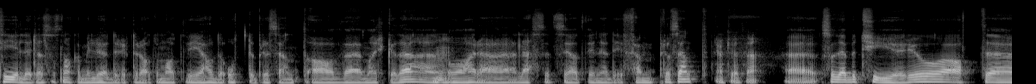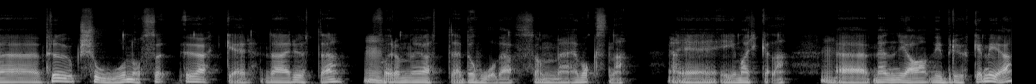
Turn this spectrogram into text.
tidligere så snakka Miljødirektoratet om at vi hadde 8% av markedet. Mm. Nå har jeg lest et sted at vi er nede i 5 okay, ja. Eh, så det betyr jo at eh, produksjonen også øker der ute mm. for å møte behovet som er voksne ja. i, i, markedet. Mm. Eh, men ja, vi bruker mye.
